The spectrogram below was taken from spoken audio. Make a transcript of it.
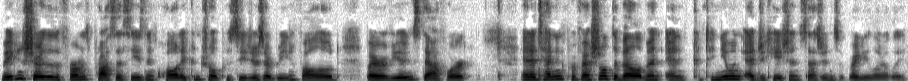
making sure that the firm's processes and quality control procedures are being followed by reviewing staff work, and attending professional development and continuing education sessions regularly.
